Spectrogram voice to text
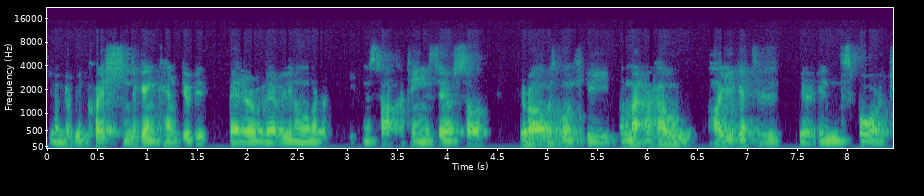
you know they're being questioned again, can do it better or whatever, you know, or even soccer teams there. So you're always going to be, no matter how high you get to the, you're in the sport,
